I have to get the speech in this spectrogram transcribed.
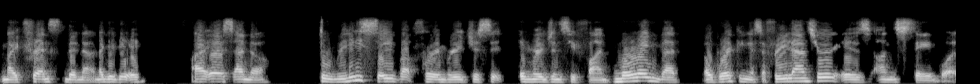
my friends din na nag uh, is ano, to really save up for emergency emergency fund, knowing that uh, working as a freelancer is unstable.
